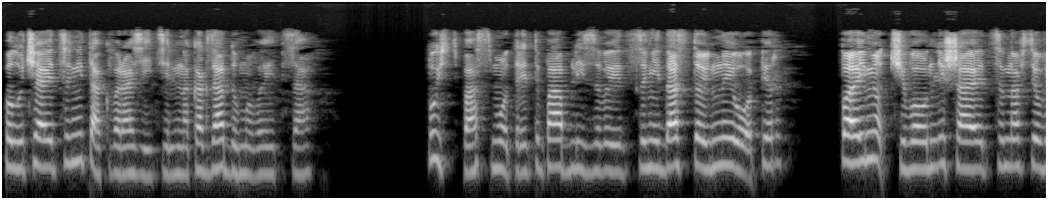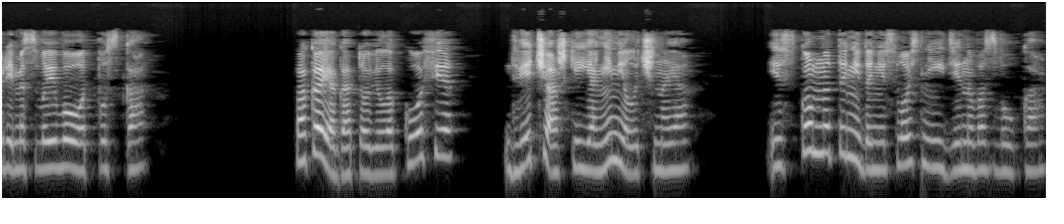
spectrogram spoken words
получается не так выразительно, как задумывается. Пусть посмотрит и пооблизывается недостойный опер поймет, чего он лишается на все время своего отпуска. Пока я готовила кофе, две чашки я не мелочная, из комнаты не донеслось ни единого звука.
